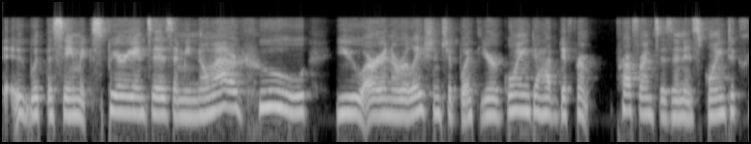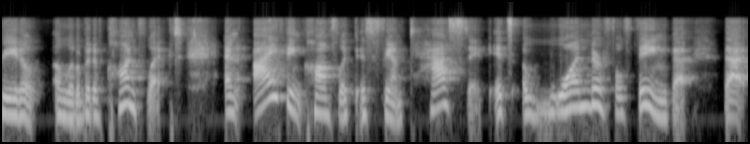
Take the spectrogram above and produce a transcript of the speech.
uh, with the same experiences. I mean, no matter who you are in a relationship with, you're going to have different preferences and it's going to create a, a little bit of conflict. And I think conflict is fantastic. It's a wonderful thing that that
